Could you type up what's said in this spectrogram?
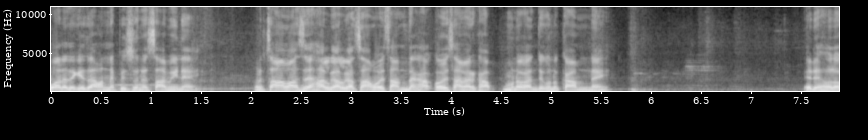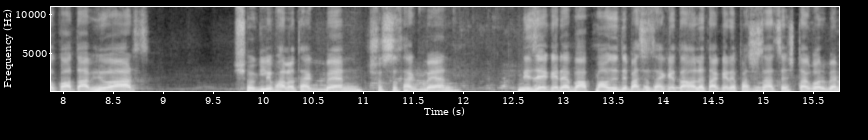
পরে দেখে যে আমার না পিছনে চামই নাই। মানে চাম আছে, হালকা হালকা চাম, ওই চাম দেখা, ওই চামের মনে করেন যে কোনো কাম নাই। এটা হলো কথা ভিউয়ার্স সগলি ভালো থাকবেন, সুস্থ থাকবেন। নিজেকে বাপ মাও যদি পাশে থাকে, তাহলে তাকে পাশে থাকার চেষ্টা করবেন,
